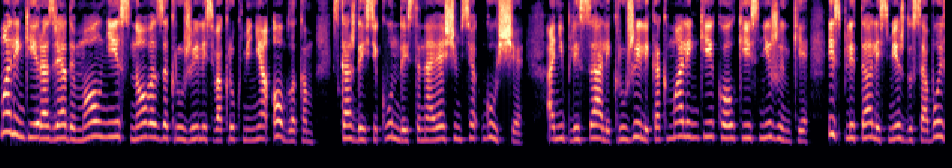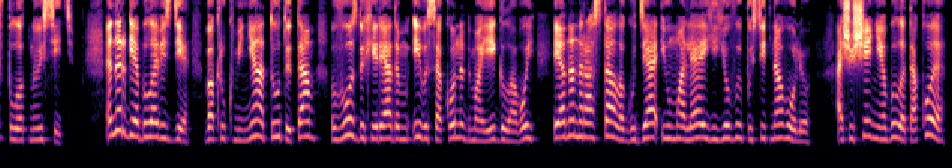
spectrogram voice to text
Маленькие разряды молнии снова закружились вокруг меня облаком, с каждой секундой становящимся гуще. Они плясали, кружили, как маленькие колкие снежинки, и сплетались между собой в плотную сеть. Энергия была везде, вокруг меня, тут и там, в воздухе рядом и высоко над моей головой, и она нарастала, гудя и умоляя ее выпустить на волю. Ощущение было такое,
